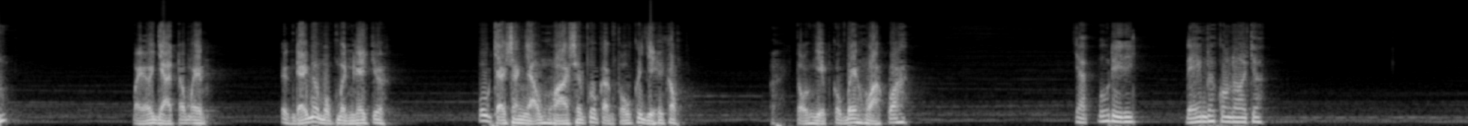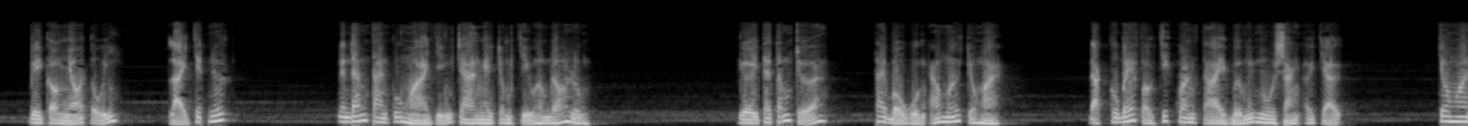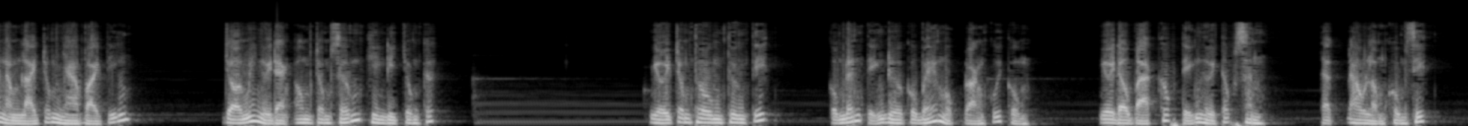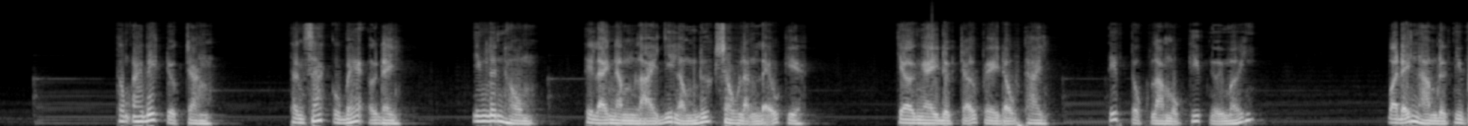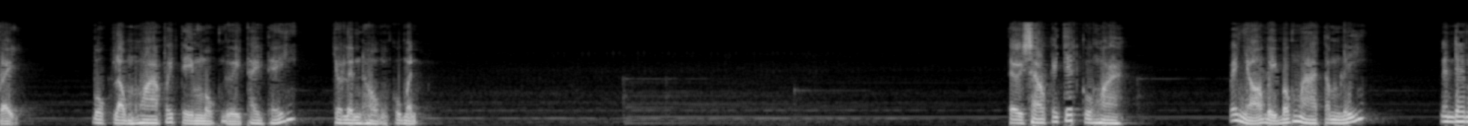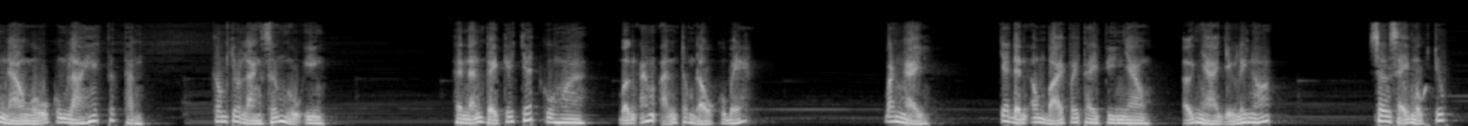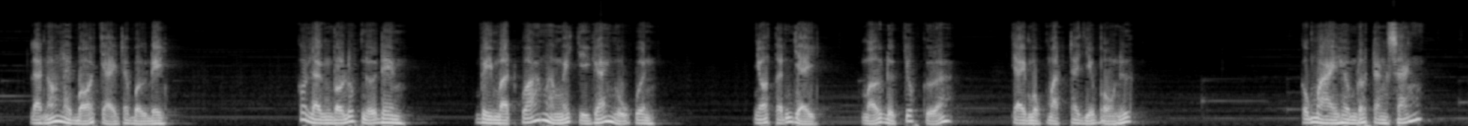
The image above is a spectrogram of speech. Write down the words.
Mày ở nhà trong em Đừng để nó một mình nghe chưa Bố chạy sang nhà ông Hòa xem có cần phụ cái gì hay không. Tội nghiệp con bé Hòa quá. Dạ bố đi đi. Để em đó con lo cho. Vì còn nhỏ tuổi Lại chết nước Nên đám tang của Hòa diễn ra ngay trong chiều hôm đó luôn. Người ta tắm rửa Thay bộ quần áo mới cho Hoa Đặt cô bé vào chiếc quan tài vừa mới mua sẵn ở chợ. Cho Hoa nằm lại trong nhà vài tiếng Rồi mấy người đàn ông trong xóm khiêng đi chôn cất Người trong thôn thương tiếc, Cũng đến tiễn đưa cô bé một đoạn cuối cùng. Người đầu bạc khóc tiễn người tóc xanh, Thật đau lòng khôn xiết. Không ai biết được rằng, Thân xác cô bé ở đây, Nhưng linh hồn thì lại nằm lại dưới lòng nước sâu lạnh lẽo kia. Chờ ngày được trở về đầu thai, Tiếp tục làm một kiếp người mới. Và để làm được như vậy, Buộc lòng Hoa phải tìm một người thay thế Cho linh hồn của mình. Từ sau cái chết của Hoa, Bé nhỏ bị bóng ma tâm lý, Nên đêm nào ngủ cũng la hét thất thành, Không cho làng sớm ngủ yên. Hình ảnh về cái chết của Hoa vẫn ám ảnh trong đầu của bé. Ban ngày, Gia đình ông Bãi phải thay phiên nhau Ở nhà giữ lấy nó. Sơ sẩy một chút Là nó lại bỏ chạy ra bờ đi. Có lần vào lúc nửa đêm, Vì mệt quá mà mấy chị gái ngủ quên. Nhỏ tỉnh dậy, Mở được chốt cửa Chạy một mạch ra giữa bồn nước. Cũng may hôm đó trăng sáng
